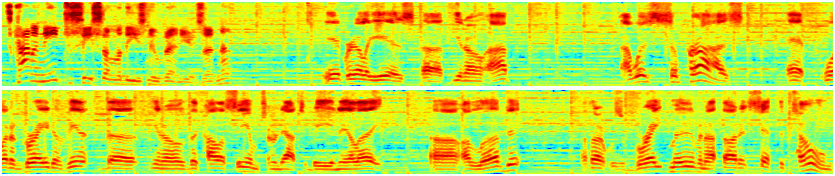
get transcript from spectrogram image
It's kind of neat to see some of these new venues, isn't it? It really is. Uh, you know, I I was surprised at what a great event the you know the Coliseum turned out to be in LA. Uh, I loved it. I thought it was a great move, and I thought it set the tone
